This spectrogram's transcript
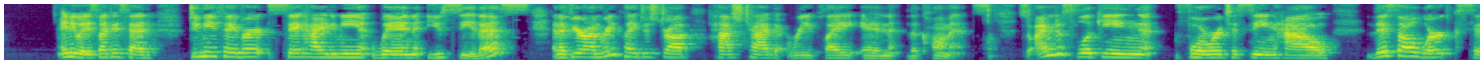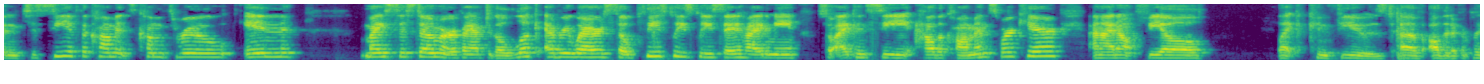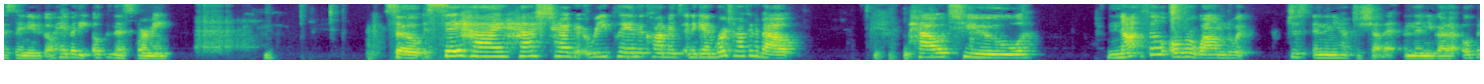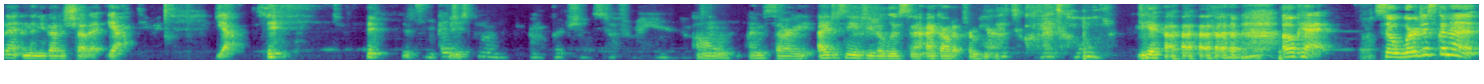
anyways like i said do me a favor say hi to me when you see this. And if you're on replay just drop hashtag replay in the comments. So i'm just looking forward to seeing how this all works and to see if the comments come through in my system or if I have to go look everywhere. So please, please, please say hi to me so I can see how the comments work here and I don't feel like confused of all the different places I need to go. Hey buddy, open this for me. So say hi, hashtag replay in the comments. And again, we're talking about how to not feel overwhelmed with just, and then you have to shut it and then you got to open it and then you got to shut it. Yeah. Yeah. it's okay. I just put on um, grip shield stuff for my hand. Oh, I'm sorry. I just need you to loosen it. I got it from here. That's cold. That's cold. Yeah. okay. So we're just gonna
